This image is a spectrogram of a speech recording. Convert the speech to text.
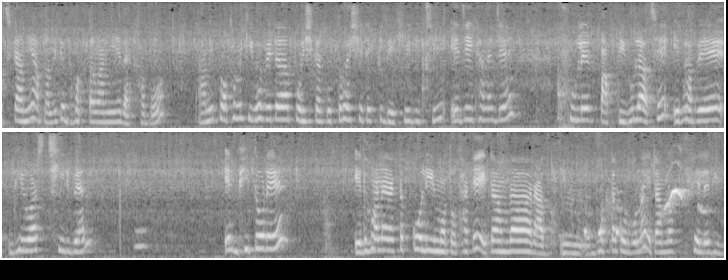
আজকে আমি আপনাদেরকে ভর্তা বানিয়ে দেখাবো। আমি প্রথমে কীভাবে এটা পরিষ্কার করতে হয় সেটা একটু দেখিয়ে দিচ্ছি। এই যে এখানে যে ফুলের পাপড়িগুলো আছে, এভাবে ভিউয়ার্স ছিঁড়বেন। এর ভিতরে এ ধরনের একটা কলির মতো থাকে। এটা আমরা ভর্তা করব না, এটা আমরা ফেলে দিব।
